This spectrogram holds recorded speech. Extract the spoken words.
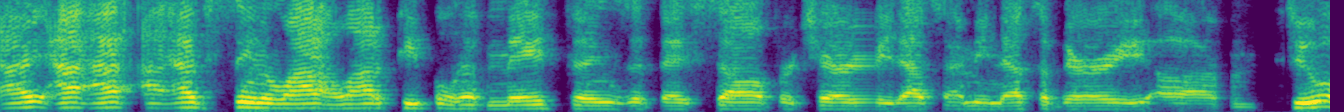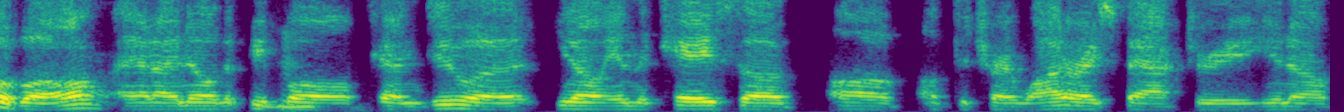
I, I I've seen a lot a lot of people have made things that they sell for charity. That's I mean that's a very um, doable, and I know that mm-hmm. people mm-hmm. can do it. You know, in the case of, of of Detroit Water Ice Factory, you know,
